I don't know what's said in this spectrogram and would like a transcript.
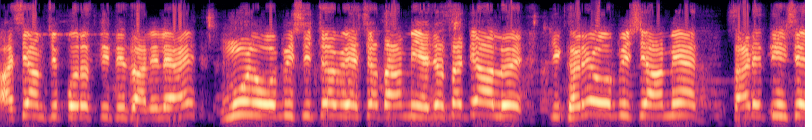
अशी आमची परिस्थिती झालेली आहे. मूळ ओबीसीच्या वेशात आम्ही ह्याच्यासाठी आलोय की खरे ओबीसी आम्ही आहेत. साडेतीनशे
